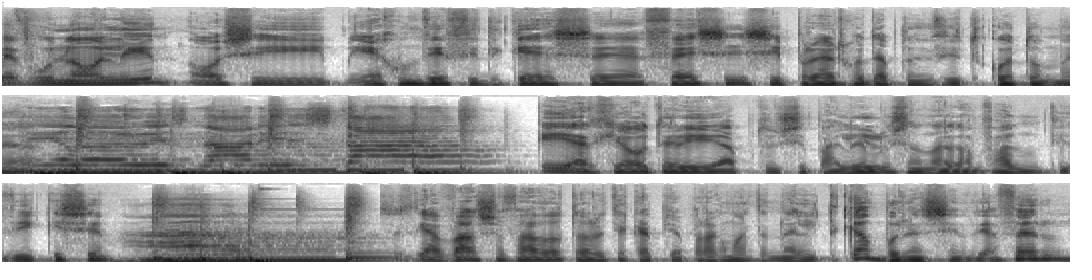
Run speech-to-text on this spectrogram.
Φεύγουν όλοι όσοι έχουν διευθυντικές ε, θέσεις ή προέρχονται από τον ιδιωτικό τομέα. Και οι αρχαιότεροι από τους υπαλλήλους αναλαμβάνουν τη δίκηση Σας διαβάσω θα δω τώρα και κάποια πράγματα αναλυτικά που μπορεί να σας ενδιαφέρουν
